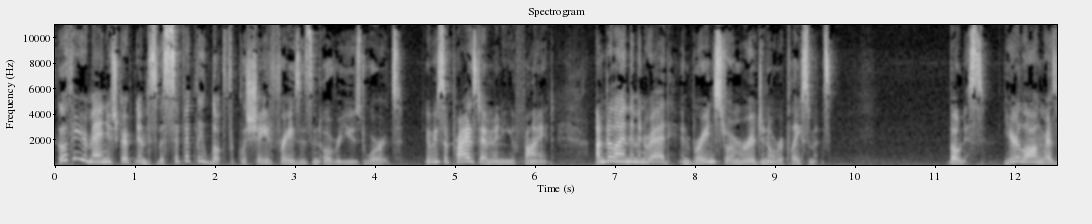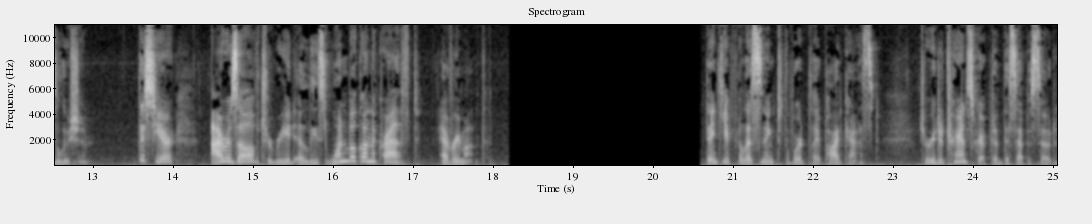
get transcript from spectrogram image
Go through your manuscript and specifically look for cliched phrases and overused words. You'll be surprised how many you find. Underline them in red and brainstorm original replacements. Bonus Year long resolution. This year, I resolve to read at least one book on the craft every month. Thank you for listening to the Wordplay Podcast. To read a transcript of this episode,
